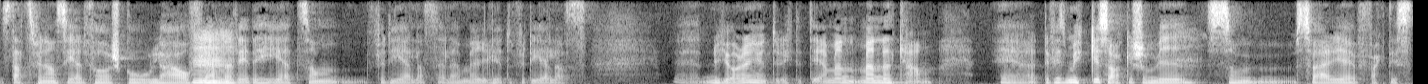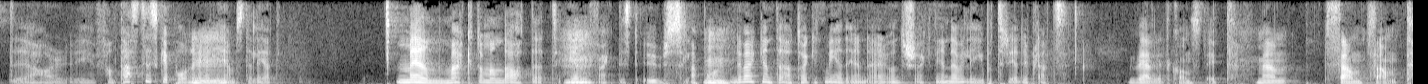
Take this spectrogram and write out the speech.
statsfinansierad förskola och mm. föräldraledighet som fördelas, eller möjlighet att fördelas. Eh, nu gör den ju inte riktigt det, men, men den kan. Eh, det finns mycket saker som vi som Sverige faktiskt eh, har, är fantastiska på när det gäller mm. jämställdhet. Men makt och mandatet är vi mm. faktiskt usla på. Mm. Det verkar inte ha tagit med i den där undersökningen där vi ligger på tredje plats. Väldigt konstigt. Men sant, sant.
